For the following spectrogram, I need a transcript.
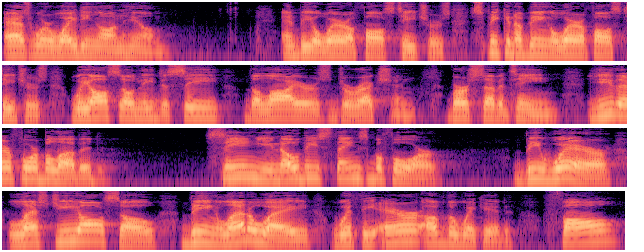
as we're waiting on Him and be aware of false teachers. Speaking of being aware of false teachers, we also need to see the liar's direction. Verse 17, Ye therefore, beloved, seeing ye know these things before, beware lest ye also, being led away with the error of the wicked, fall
